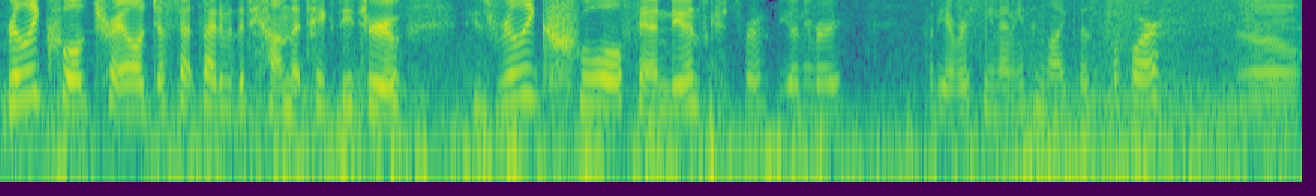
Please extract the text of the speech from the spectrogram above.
really cool trail just outside of the town that takes you through these really cool sand dunes. Christopher, have you ever have you ever seen anything like this before? No,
